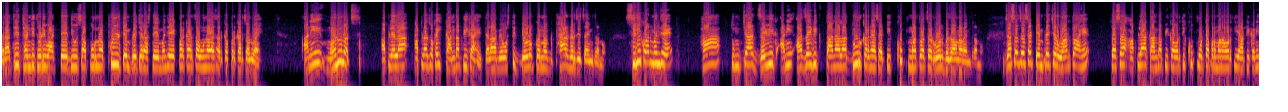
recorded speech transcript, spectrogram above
रात्री थंडी थोडी वाटते दिवसा पूर्ण फुल टेम्परेचर असते म्हणजे एक प्रकारचा उन्हाळ्यासारखा प्रकार चालू आहे. आणि म्हणूनच आपल्याला आपला जो काही कांदा पीक आहे त्याला व्यवस्थित डेव्हलप करणं फार गरजेचं आहे मित्रांनो. सिलिकॉन म्हणजे हा तुमच्या जैविक आणि अजैविक ताणाला दूर करण्यासाठी खूप महत्त्वाचा रोल बजावणार आहे मित्रांनो. जसं जसं टेम्परेचर वाढतो आहे तसं आपल्या कांदा पिकावरती खूप मोठ्या प्रमाणावरती या ठिकाणी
